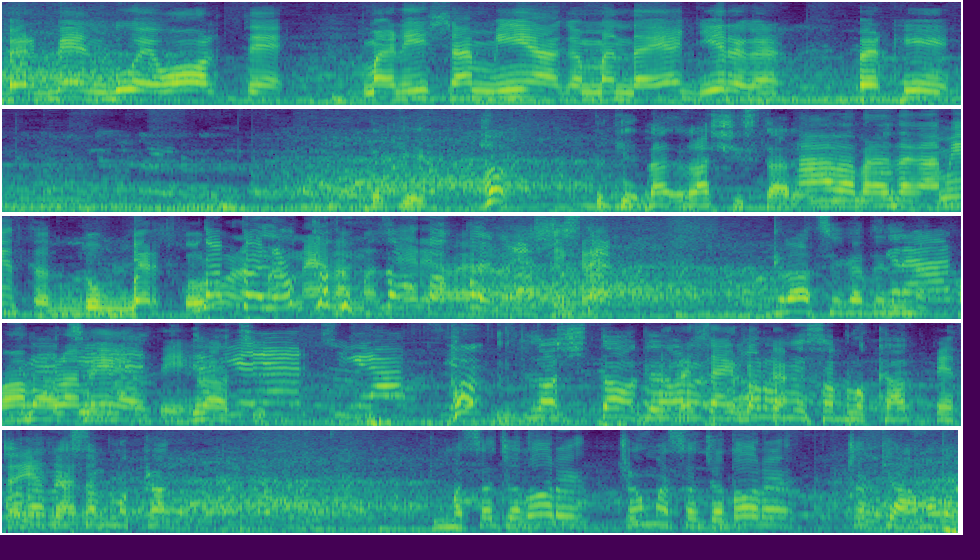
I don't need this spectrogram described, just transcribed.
per ben due volte Marisa mia che mandai a dire che- perché Perché? Perché la- lasci stare. stava praticamente tubercolosi Vabbè, non è una capito, no, miseria va bene, veramente lasci stare. Grazie Caterina. Complimenti. Grazie. Arrivederci, grazie. Lasci stare, che Ma ora, ora bloccato? resta bloccato. Aspetta, Ora resta vado. bloccato. Un massaggiatore? C'è un massaggiatore? Cerchiamolo.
